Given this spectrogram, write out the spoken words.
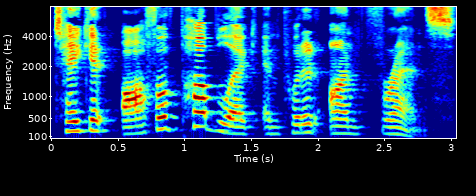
Take it off of public and put it on friends.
